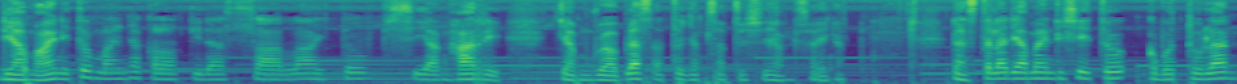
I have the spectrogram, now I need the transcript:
dia main itu mainnya kalau tidak salah itu siang hari jam 12 atau jam 1 siang saya ingat. Dan setelah dia main di situ kebetulan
